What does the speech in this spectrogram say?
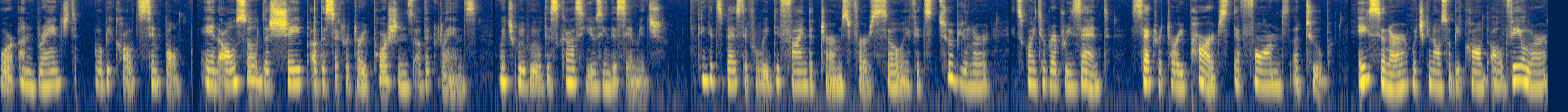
or unbranched will be called simple, and also the shape of the secretory portions of the glands, which we will discuss using this image. I think it's best if we define the terms first. So if it's tubular, it's going to represent secretory parts that forms a tube. Acinar, which can also be called alveolar,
